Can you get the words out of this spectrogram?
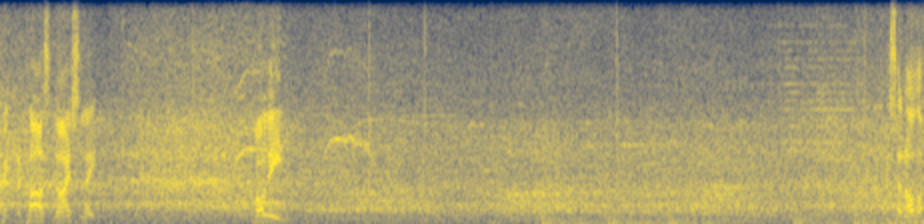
Picked the pass nicely. Colleen. That's another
